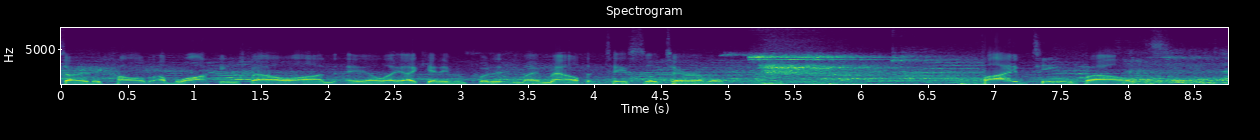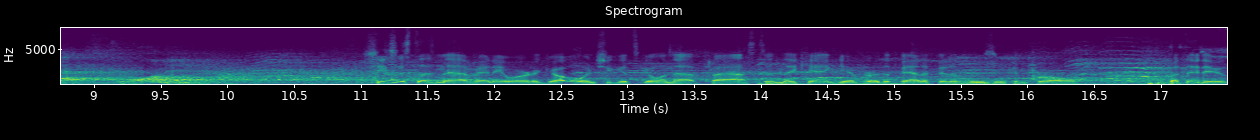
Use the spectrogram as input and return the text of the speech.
sorry, they called a blocking foul on ALA. I can't even put it in my mouth. It tastes so terrible. Five team fouls. She just doesn't have anywhere to go when she gets going that fast, and they can't give her the benefit of losing control. But they do.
